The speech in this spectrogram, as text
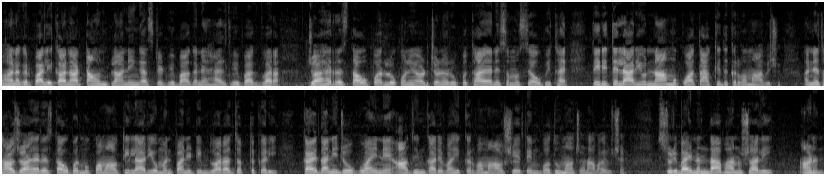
મહાનગરપાલિકાના ટાઉન પ્લાનિંગ એસ્ટેટ વિભાગ અને હેલ્થ વિભાગ દ્વારા જાહેર રસ્તા ઉપર લોકોને અડચણરૂપ થાય અને સમસ્યા ઊભી થાય તે રીતે લારીઓ ના મૂકવા તાકીદ કરવામાં આવી છે. અન્યથા જાહેર રસ્તા ઉપર મૂકવામાં આવતી લારીઓ મનપાની ટીમ દ્વારા જપ્ત કરી કાયદાની જોગવાઈને આધીન કાર્યવાહી કરવામાં આવશે તેમ વધુમાં જણાવાયું છે. Story by Nanda, Bhanushali, Anand.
